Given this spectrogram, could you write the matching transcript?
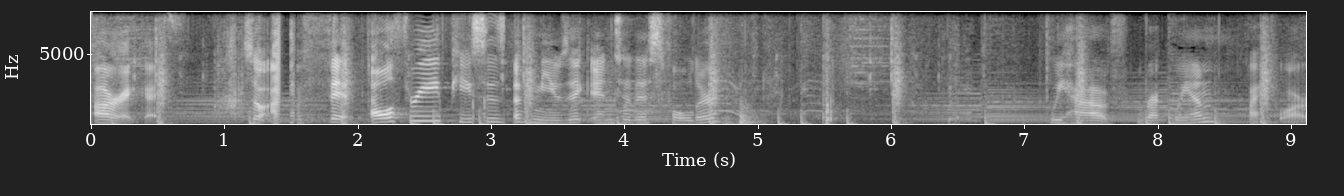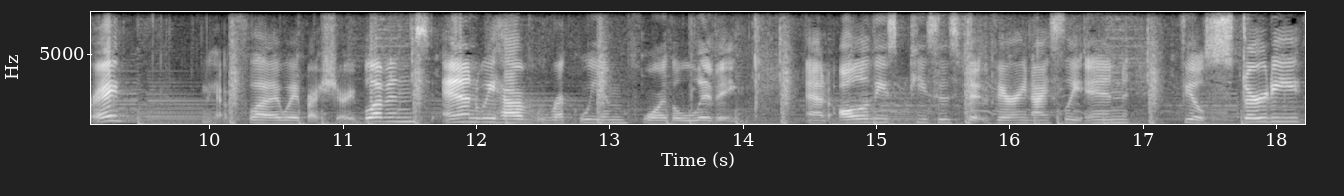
All right, guys. So I have fit all three pieces of music into this folder. We have Requiem by Fauré, we have Fly Away by Sherry Blevins, and we have Requiem for the Living. And all of these pieces fit very nicely in, feels sturdy,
